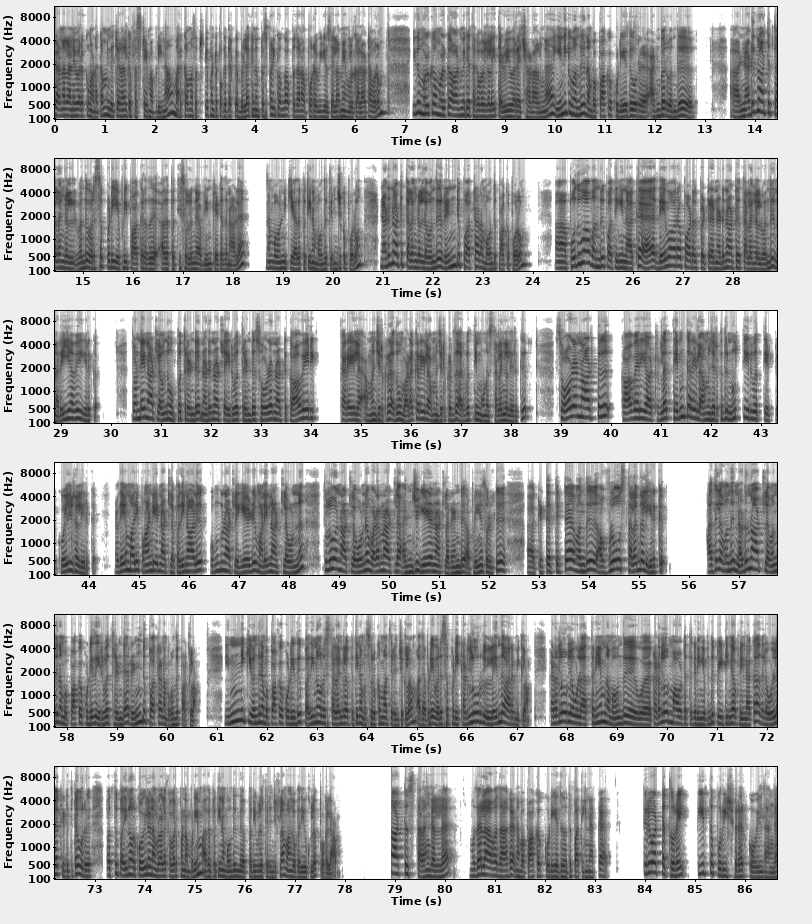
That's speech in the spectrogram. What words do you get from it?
Channel அனைவருக்கும் வணக்கம். இந்த சேனலுக்கு ஃபஸ்ட் டைம் அப்படின்னா மறக்காமல் சப்ஸ்கிரைப் பண்ணிட்டு பக்கத்தில் இருக்க பெல்லைக்கனும் ப்ரெஸ் பண்ணிக்கோங்க. அப்போ தான் நான் போகிற வீடியோஸ் எல்லாமே உங்களுக்கு அலர்ட்டாக வரும். இது முழுக்க முழுக்க ஆன்மீக தகவல்களை தழுவி வர சேனலுங்க. இன்றைக்கி வந்து நம்ம பார்க்கக்கூடியது ஒரு அன்பர் வந்து நடுநாட்டு தலங்கள் வந்து வருஷப்படி எப்படி பார்க்குறது அதை பற்றி சொல்லுங்கள் அப்படின்னு கேட்டதுனால நம்ம இன்னைக்கு அதை பற்றி நம்ம வந்து தெரிஞ்சுக்க போகிறோம் நடுநாட்டு தலங்களில் வந்து ரெண்டு பார்ட்டாக நம்ம வந்து பார்க்க போகிறோம் பொதுவாக வந்து பார்த்திங்கனாக்க தேவார பாடல் பெற்ற நடுநாட்டு தலங்கள் வந்து நிறையவே இருக்குது தொண்டை நாட்டில் வந்து முப்பத்தி ரெண்டு நடுநாட்டில் இருபத்தி ரெண்டு சோழ நாட்டு காவேரி கரையில் அமைஞ்சிருக்கிறது அதுவும் வடகரையில் அமைஞ்சிருக்கிறது அறுபத்தி மூணு ஸ்தலங்கள் இருக்குது சோழ நாட்டு காவேரி ஆற்றில் தென்கரையில் அமைஞ்சிருக்கிறது நூற்றி இருபத்தி எட்டு கோயில்கள் இருக்குது அதே மாதிரி பாண்டிய நாட்டில் பதினாலு கொங்கு நாட்டில் ஏழு மலைநாட்டில் ஒன்று துளுவ நாட்டில் ஒன்று வடநாட்டில் அஞ்சு ஈழ நாட்டில் ரெண்டு அப்படின்னு சொல்லிட்டு கிட்டத்தட்ட வந்து அவ்வளோ ஸ்தலங்கள் இருக்குது அதில் வந்து நடுநாட்டில் வந்து நம்ம பார்க்கக்கூடியது இருபத்தி ரெண்டை ரெண்டு பார்ட்டாக நம்ம வந்து பார்க்கலாம். இன்னைக்கு வந்து நம்ம பார்க்கக்கூடியது பதினோரு ஸ்தலங்களை பற்றி நம்ம சுருக்கமாக தெரிஞ்சுக்கலாம். அது அப்படியே வருஷப்படி கடலூர்லேருந்து ஆரம்பிக்கலாம். கடலூரில் உள்ள அத்தனையும் நம்ம வந்து கடலூர் மாவட்டத்துக்கு நீங்கள் வந்து போயிட்டீங்க அப்படின்னாக்கா அதில் உள்ள கிட்டத்தட்ட ஒரு பத்து பதினோரு கோயிலை நம்மளால் கவர் பண்ண முடியும். அதை பற்றி நம்ம வந்து இந்த பதிவில் தெரிஞ்சுக்கலாம். வாங்க பதிவுக்குள்ளே போகலாம். நாட்டு ஸ்தலங்களில் முதலாவதாக நம்ம பார்க்கக்கூடியது வந்து பார்த்திங்கனாக்க திருவட்டத்துறை தீர்த்தபுரீஸ்வரர் கோவில் தாங்க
